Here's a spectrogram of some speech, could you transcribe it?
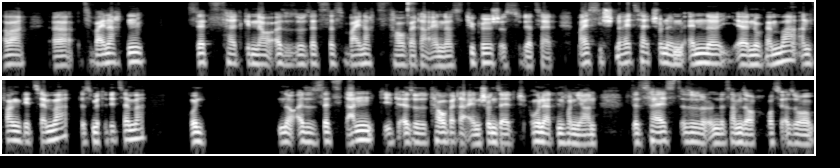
aber äh, zu Weihnachten setzt halt genau, also so setzt das Weihnachtstauwetter ein, das typisch ist zu der Zeit. Meistens schneit es halt schon im Ende äh, November, Anfang Dezember bis Mitte Dezember und no, also es setzt dann die, also so Tauwetter ein, schon seit hunderten von Jahren. Das heißt, also, und das haben sie auch raus, also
